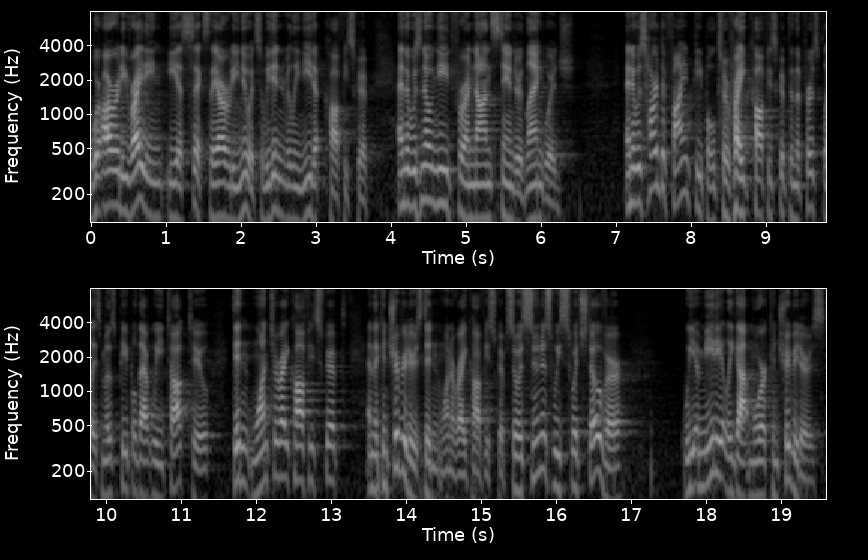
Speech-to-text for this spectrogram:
were already writing ES6. They already knew it, so we didn't really need a CoffeeScript. And there was no need for a non-standard language. And it was hard to find people to write CoffeeScript in the first place. Most people that we talked to didn't want to write CoffeeScript, and the contributors didn't want to write CoffeeScript. So as soon as we switched over, we immediately got more contributors.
